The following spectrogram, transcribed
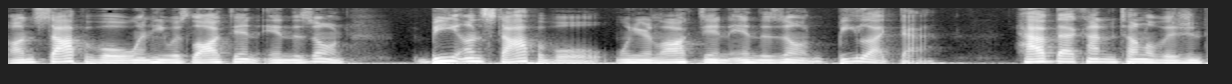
unstoppable when he was locked in in the zone. Be unstoppable when you're locked in in the zone. Be like that. Have that kind of tunnel vision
